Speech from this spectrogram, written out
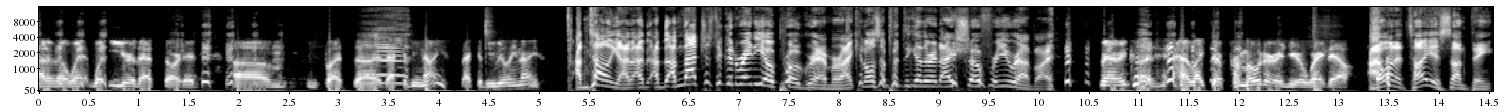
I don't know when, what year that started, um, but uh, that could be nice. That could be really nice. I'm telling you, I'm, I'm, I'm not just a good radio programmer. I can also put together a nice show for you, Rabbi. Very good. I like the promoter in you right now. I want to tell you something.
